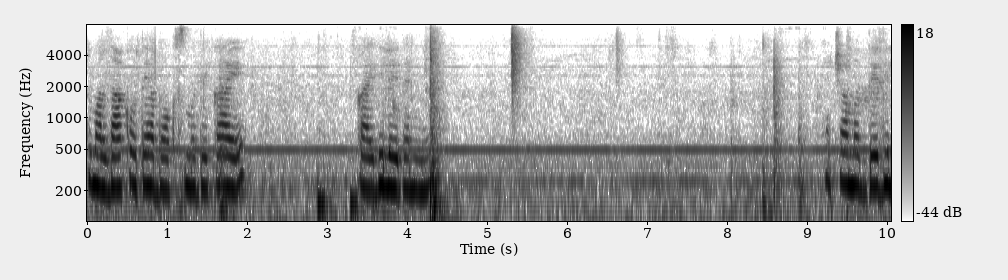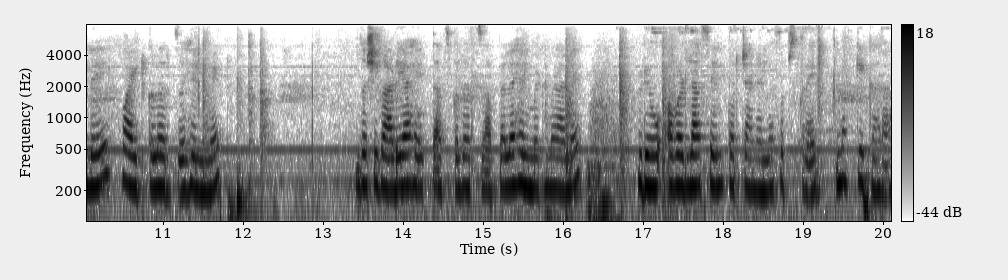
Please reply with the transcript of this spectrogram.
तुम्हाला दाखवते या बॉक्समध्ये काय आहे. काय दिलं आहे त्यांनी. ह्याच्यामध्ये दिले व्हाईट कलरचं हेल्मेट जशी गाडी आहे त्याच कलरचं आपल्याला हेल्मेट मिळाले व्हिडिओ आवडला असेल तर चॅनलला सबस्क्राईब नक्की करा.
